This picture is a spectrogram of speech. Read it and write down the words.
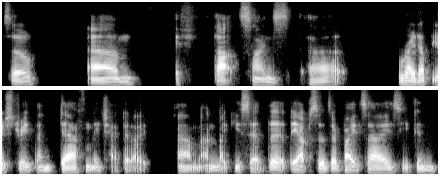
So um if that sounds uh right up your street, then definitely check it out. Um and like you said, the, the episodes are bite sized. You can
